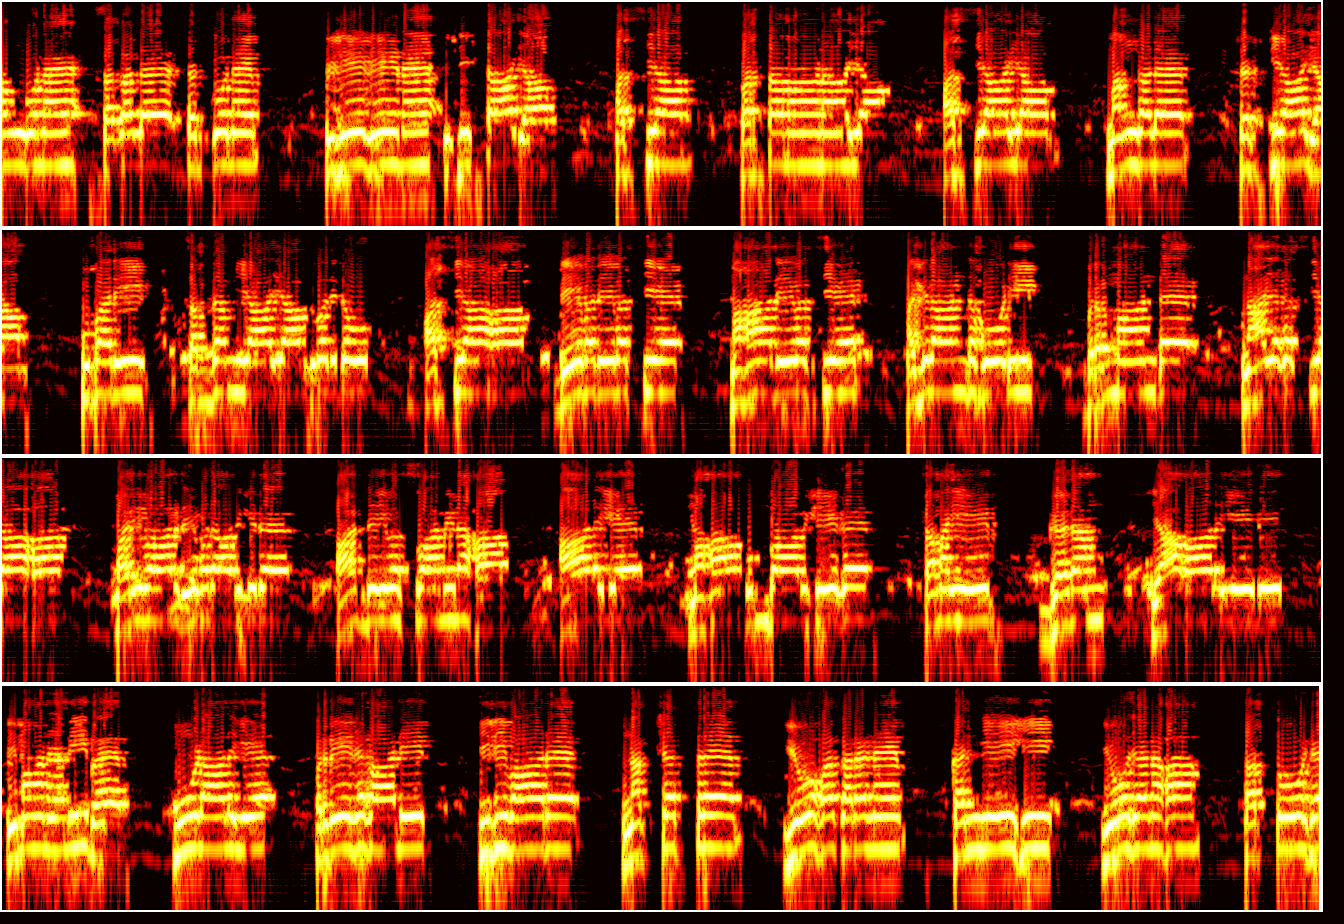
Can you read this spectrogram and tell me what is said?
சதாங்குண சகல சத்குண விசேஷேண விசிஷ்டாயாம் அஸ்யாம் வர்த்தமானாயாம் அஸ்யாயாம் மங்கள சஷ்டியாயாம் உபரி சப்தம் யாயாம் சுபதிதோ அஸ்யாஹ தேவதேவஸ்ய மகாதேவஸ்ய அகிலாண்ட கோடி பிரம்மாண்ட நாயகஸ்யாக பரிவார தேவதாதிகிர ஆண்டேவ சுவாமினஹ ஆலய மகா கும்பாபிஷேக சமயே கடம் யாவாலயேது விமானமீவர் மூடாலய பிரவேசகாலே திதிவார நக்ஷத்திர யோககரண கன்யேகி யோஜனகா தத்தோஷ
